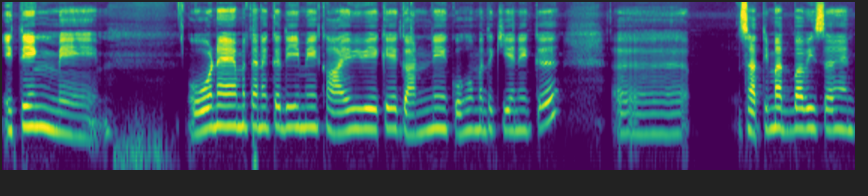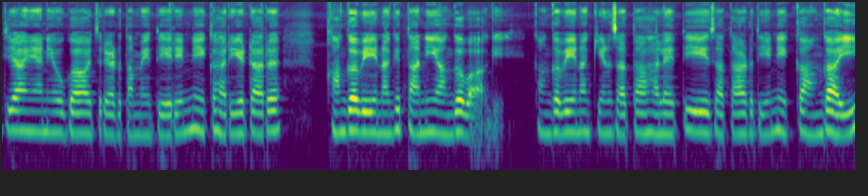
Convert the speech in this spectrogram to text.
ඉතින් මේ ඕනෑම තැනකදී මේ කාය විවේකය ගන්නේ කොහොමද කියන එක සතිමත් බව ඉස්සරහින් තියාගෙන යන යෝගාවචරයට තමයි තේරෙන්නේ ඒක හරියට අර කඟ වේනගේ තනි අඟ වාගේ. කඟ වේන කියන සතා අහලා ඇති ඒ සතාට තියෙන එක අඟයි.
